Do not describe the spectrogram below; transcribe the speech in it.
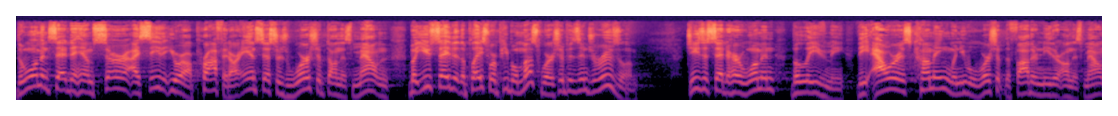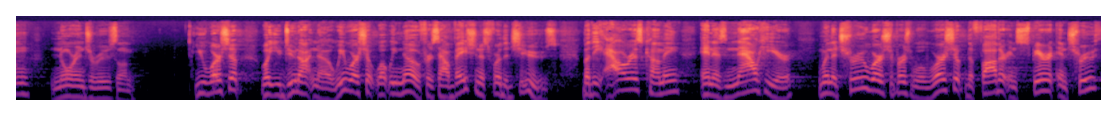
The woman said to him, Sir, I see that you are a prophet. Our ancestors worshiped on this mountain, but you say that the place where people must worship is in Jerusalem. Jesus said to her, Woman, believe me, the hour is coming when you will worship the Father neither on this mountain nor in Jerusalem. You worship what you do not know. We worship what we know, for salvation is for the Jews. But the hour is coming and is now here when the true worshipers will worship the Father in spirit and truth,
